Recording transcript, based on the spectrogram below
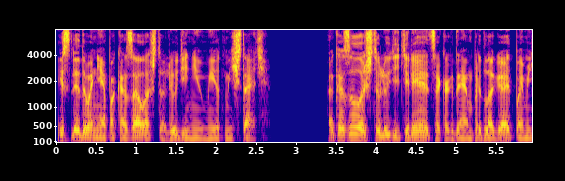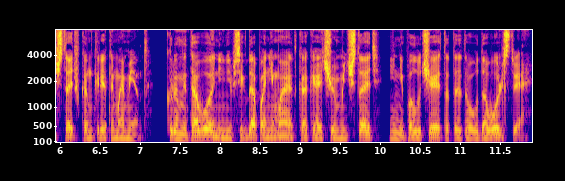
Исследование показало, что люди не умеют мечтать. Оказалось, что люди теряются, когда им предлагают помечтать в конкретный момент. Кроме того, они не всегда понимают, как и о чем мечтать, и не получают от этого удовольствия.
